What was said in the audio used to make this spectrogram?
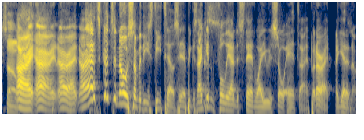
So all right, all right, all right, all right. It's good to know some of these details here because I didn't fully understand why you were so anti. But all right, I get it now.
